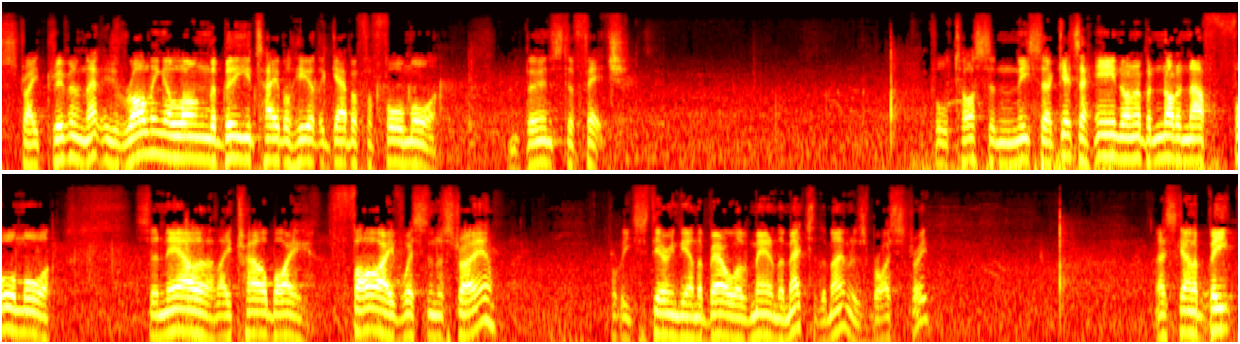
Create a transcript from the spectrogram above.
straight driven. And that is rolling along the billiard table here at the Gabba for four more. Burns to fetch. Full toss and Neser gets a hand on it, but not enough. Four more. So now they trail by five, Western Australia. Probably staring down the barrel of man of the match at the moment is Bryce Street. That's going to beat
